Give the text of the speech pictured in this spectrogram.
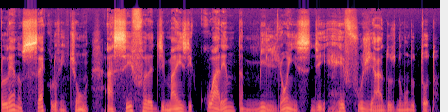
pleno século XXI, a cifra de mais de 40 milhões de refugiados no mundo todo.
